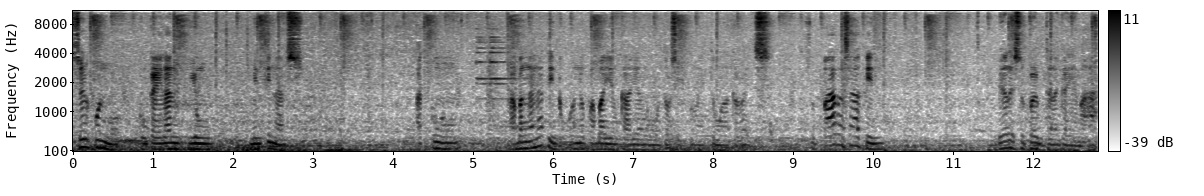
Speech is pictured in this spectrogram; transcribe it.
cellphone mo kung kailan yung maintenance. At kung abangan natin kung ano pa ba yung kaya ng motorsiklo na ito mga ka-rides so para sa akin very superb talaga Yamaha.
